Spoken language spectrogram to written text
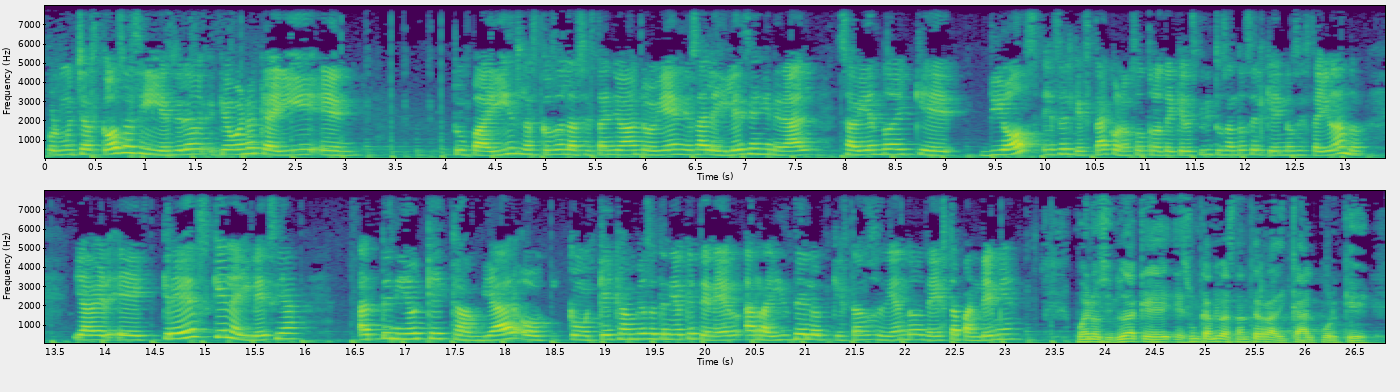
por muchas cosas y es qué bueno que ahí en tu país las cosas las están llevando bien, o sea, la iglesia en general, sabiendo de que Dios es el que está con nosotros, de que el Espíritu Santo es el que nos está ayudando. Y a ver, eh, ¿crees que la iglesia ha tenido que cambiar o como qué cambios ha tenido que tener a raíz de lo que está sucediendo de esta pandemia? Bueno, sin duda que es un cambio bastante radical porque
